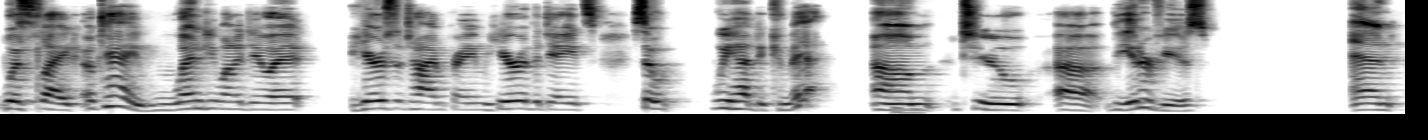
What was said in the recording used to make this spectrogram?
was like, okay, when do you want to do it? Here's the time frame. Here are the dates. So we had to commit um, mm-hmm. to uh, the interviews and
